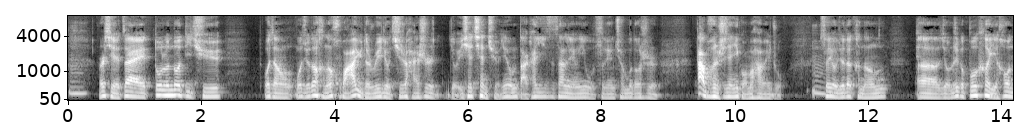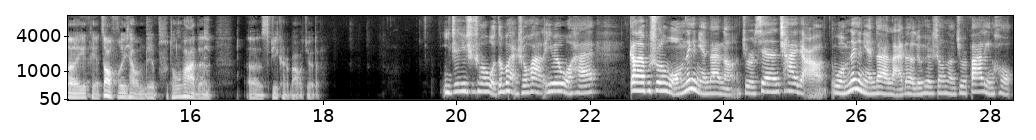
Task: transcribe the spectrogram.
嗯而且在多伦多地区，我讲，我觉得可能华语的 radio 其实还是有一些欠缺，因为我们打开一四三零、一五四零，全部都是大部分时间以广东话为主，嗯，所以我觉得可能呃有了这个播客以后呢，也可以造福一下我们这个普通话的呃 speaker 吧，我觉得。你这一说，我都不敢说话了，因为我还刚才不说了，我们那个年代呢，就是先差一点儿啊，我们那个年代来的留学生呢，就是八零后，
